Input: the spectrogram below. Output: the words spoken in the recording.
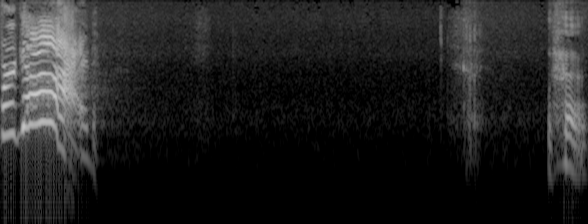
for God.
